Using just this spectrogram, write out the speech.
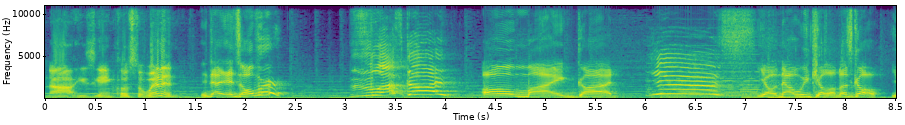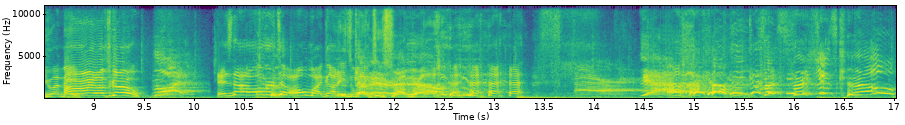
Nah, he's getting close to winning. That- It's over? This is the last guy. Oh my God. Yes. Yo, now we kill him. Let's go. You and me. All right, let's go. What? It's not over till, oh my God, he's way too strong, bro. Yeah. Oh Suspicious kill.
